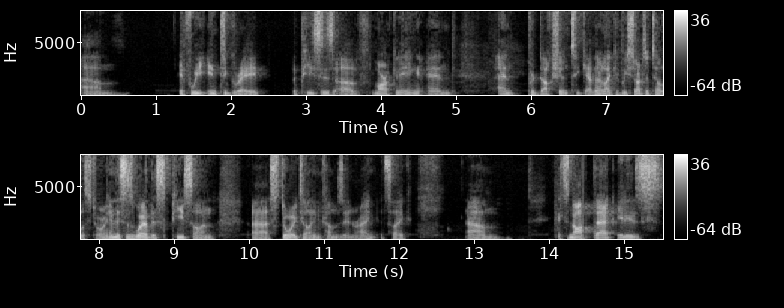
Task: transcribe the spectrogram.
um, if we integrate the pieces of marketing and and production together like if we start to tell a story and this is where this piece on uh, storytelling comes in right? It's like um, it's not that it is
